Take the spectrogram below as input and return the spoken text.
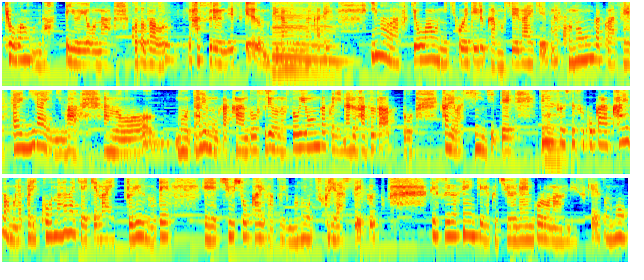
協和音だっていうような言葉を発するんですけれども手紙の中で。うん今は不協和音に聞こえているかもしれないけれどもこの音楽は絶対未来にはあのもう誰もが感動するようなそういう音楽になるはずだと彼は信じてで、うん。そしてそこから絵画もやっぱりこうならなきゃいけないというので、えー抽象絵画というものを作り出していくと。でそれが1910年頃なんですけれども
